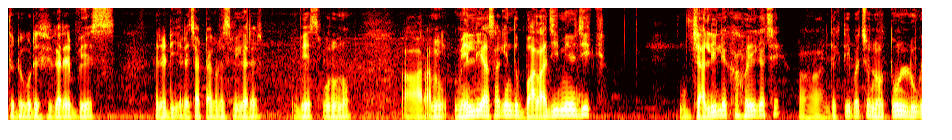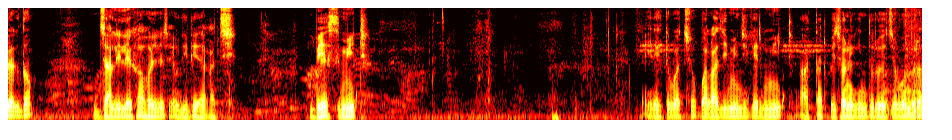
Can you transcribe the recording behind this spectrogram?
দুটো করে স্পিকারের বেস রেডি এটা চারটা করে স্পিকারের বেস পুরনো। আর আমি মেনলি আসা কিন্তু বালাজি মিউজিক জালি লেখা হয়ে গেছে। আর দেখতেই পাচ্ছ নতুন লুক একদম, জালি লেখা হয়ে গেছে, ওই দিতে দেখাচ্ছি। বেস মিট এই দেখতে পাচ্ছ, বালাজি মিউজিকের মিট, আর তার পেছনে কিন্তু রয়েছে বন্ধুরা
